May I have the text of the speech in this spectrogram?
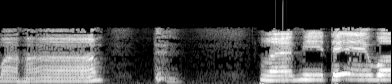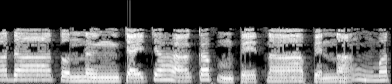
มหา และมีเทวดาตนหนึ่งใจจ้ากับเป็ดนาเป็นหนังมัด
